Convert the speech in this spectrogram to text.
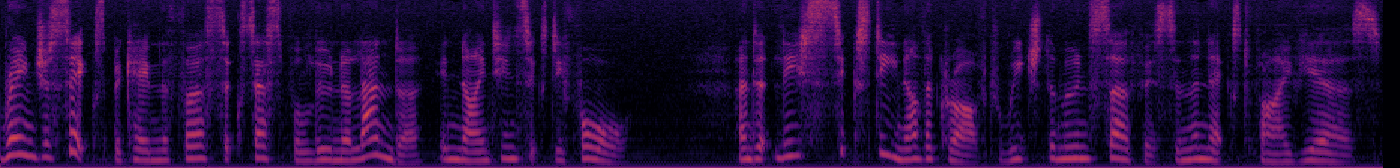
Ranger 6 became the first successful lunar lander in 1964, and at least 16 other craft reached the moon's surface in the next five years.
